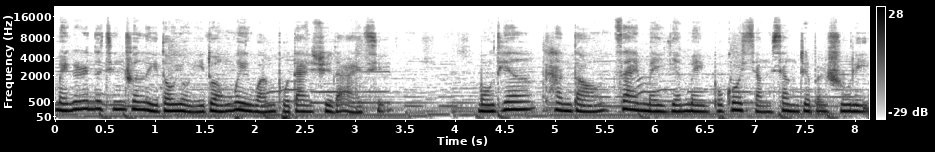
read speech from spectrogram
每个人的青春里都有一段未完不待续的爱情。某天看到《再美也美不过想象》这本书里，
